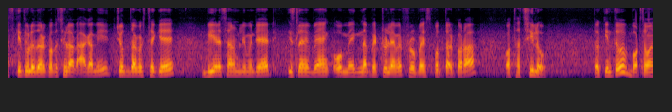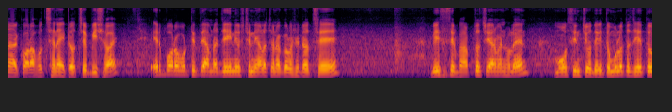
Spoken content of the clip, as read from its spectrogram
আজকে তুলে দেওয়ার কথা ছিল। আর আগামী চোদ্দ আগস্ট থেকে BS RM limited, Islami bank ও মেঘনা পেট্রোলিয়ামের ফ্লোর প্রাইস প্রত্যাহার করা কথা ছিল। তো কিন্তু বর্তমানে আর করা হচ্ছে না, এটা হচ্ছে বিষয়। এর পরবর্তীতে আমরা যেই নিউজটি নিয়ে আলোচনা করব সেটা হচ্ছে বিএসসিসির ভারপ্রাপ্ত চেয়ারম্যান হলেন মহসিন চৌধুরী। তো মূলত যেহেতু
